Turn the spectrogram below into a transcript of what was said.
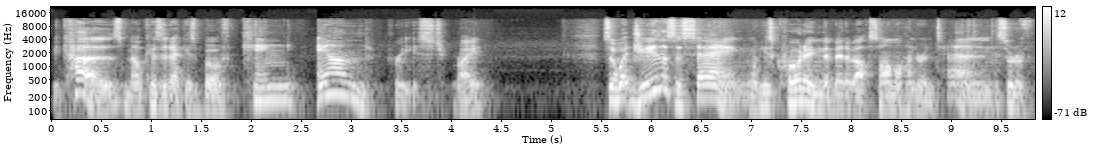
Because Melchizedek is both king and priest, right? So, what Jesus is saying when he's quoting the bit about Psalm 110, sort of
